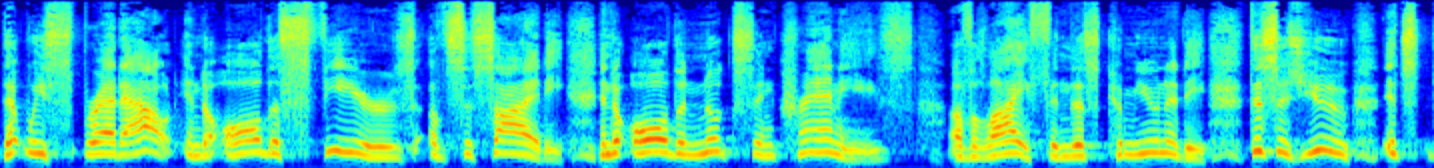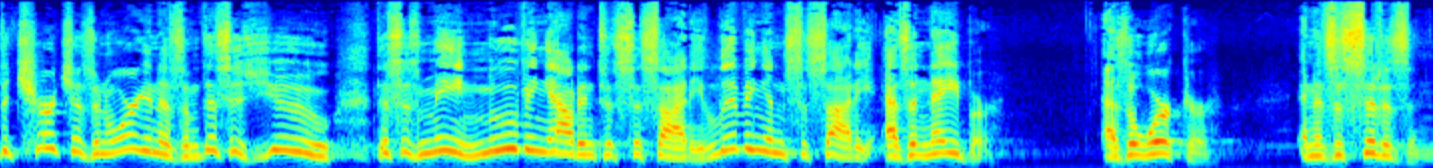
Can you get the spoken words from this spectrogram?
that we spread out into all the spheres of society, into all the nooks and crannies of life in this community. This is you. It's the church as an organism. This is you. This is me moving out into society, living in society as a neighbor, as a worker, and as a citizen.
